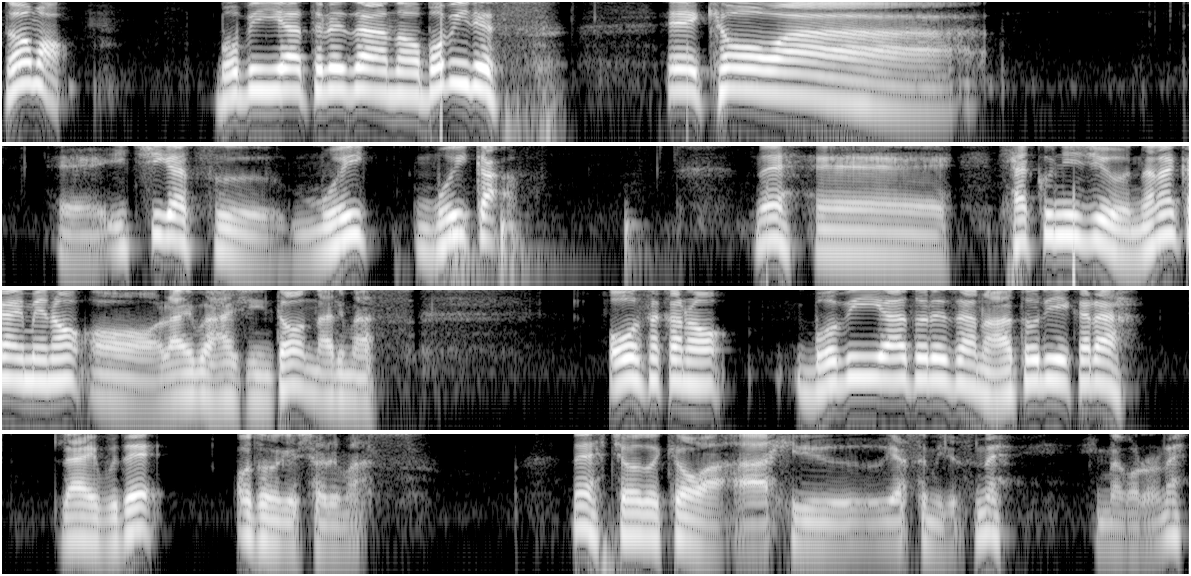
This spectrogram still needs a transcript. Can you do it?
どうもボビーアートレザーのボビーです、えー今日は、えー1月 6, 日ねえー127回目のライブ配信となります。大阪のボビーアートレザーのアトリエからライブでお届けしております。ねちょうど今日は昼休みですね。今頃ね。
